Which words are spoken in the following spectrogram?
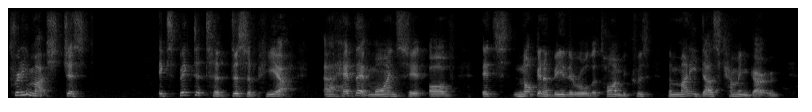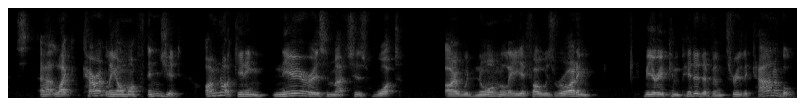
pretty much just expect it to disappear. Uh, have that mindset of it's not going to be there all the time because the money does come and go. Uh, like currently i'm off injured I'm not getting near as much as what I would normally if I was riding very competitive and through the carnival.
